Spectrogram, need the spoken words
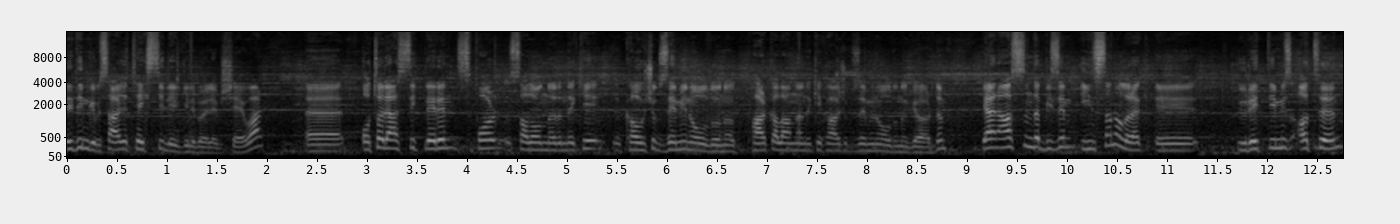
Dediğim gibi sadece tekstille ilgili böyle bir şey var. Ee, otolastiklerin spor salonlarındaki kauçuk zemin olduğunu, park alanlarındaki kauçuk zemin olduğunu gördüm. Yani aslında bizim insan olarak e, ürettiğimiz atığın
